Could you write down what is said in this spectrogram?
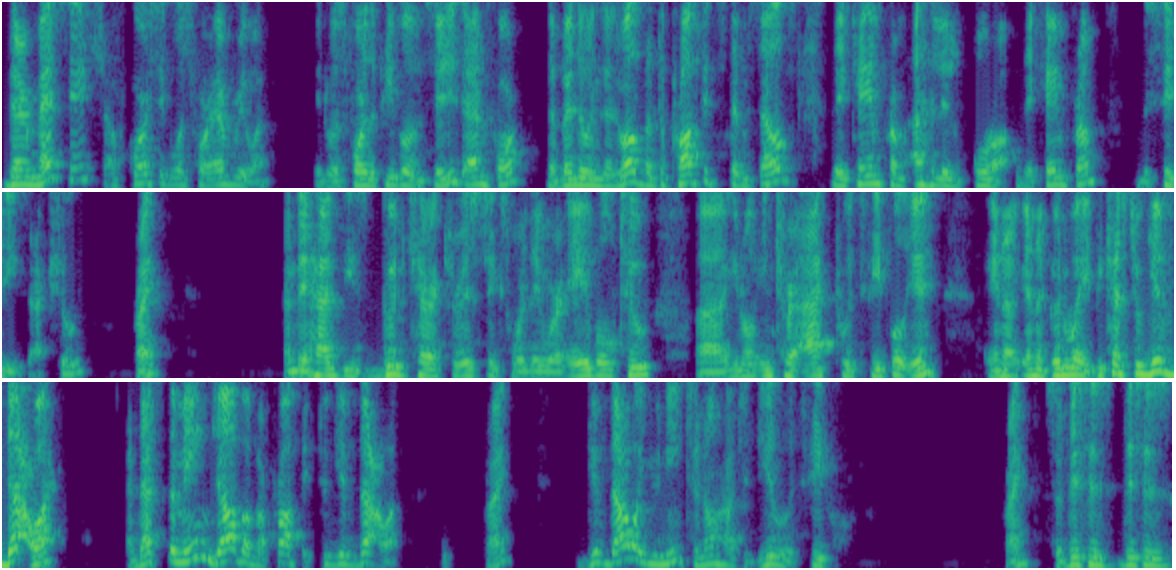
Their message, of course, it was for everyone. It was for the people of the cities and for the Bedouins as well. But the prophets themselves, they came from Ahl al-Qura. They came from the cities, actually, right? And they had these good characteristics where they were able to, uh, you know, interact with people in, in, a, in a good way. Because to give da'wah, and that's the main job of a prophet, to give da'wah, right? give dawah, you need to know how to deal with people. Right? So this is this is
